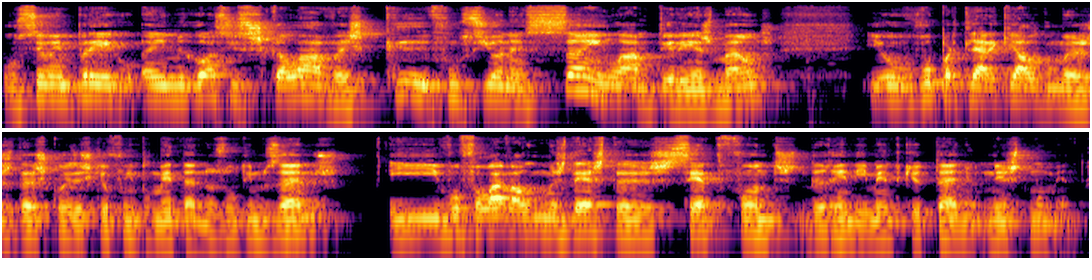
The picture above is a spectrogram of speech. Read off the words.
o seu emprego em negócios escaláveis que funcionem sem lá meterem as mãos, eu vou partilhar aqui algumas das coisas que eu fui implementando nos últimos anos e vou falar de algumas destas sete fontes de rendimento que eu tenho neste momento.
